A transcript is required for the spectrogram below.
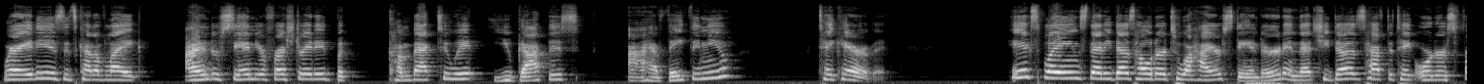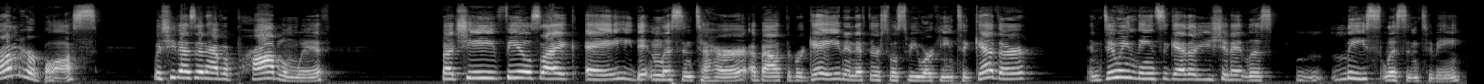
where it is, it's kind of like, I understand you're frustrated, but come back to it. You got this. I have faith in you. Take care of it. He explains that he does hold her to a higher standard and that she does have to take orders from her boss, which she doesn't have a problem with, but she feels like A, he didn't listen to her about the brigade, and if they're supposed to be working together and doing things together, you should at least, least listen to me.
